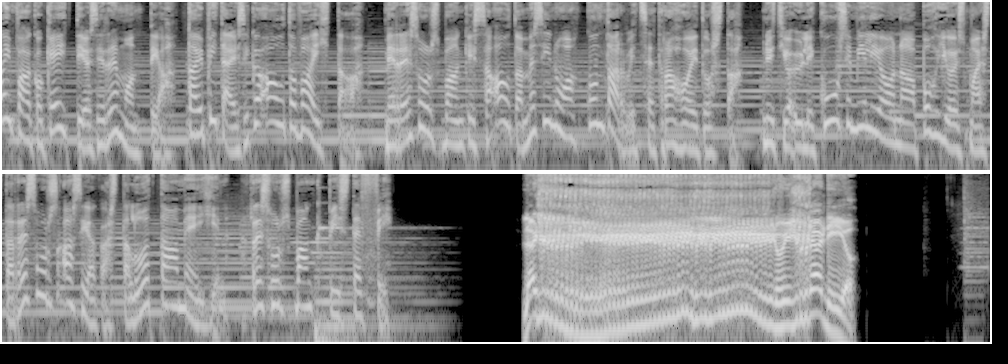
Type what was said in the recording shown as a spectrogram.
Kaipaako keittiösi remonttia tai pitäisikö auto vaihtaa? Me Resurssbankissa autamme sinua, kun tarvitset rahoitusta. Nyt jo yli 6 miljoonaa pohjoismaista resursasiakasta luottaa meihin. Resurssbank.fi Radio.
